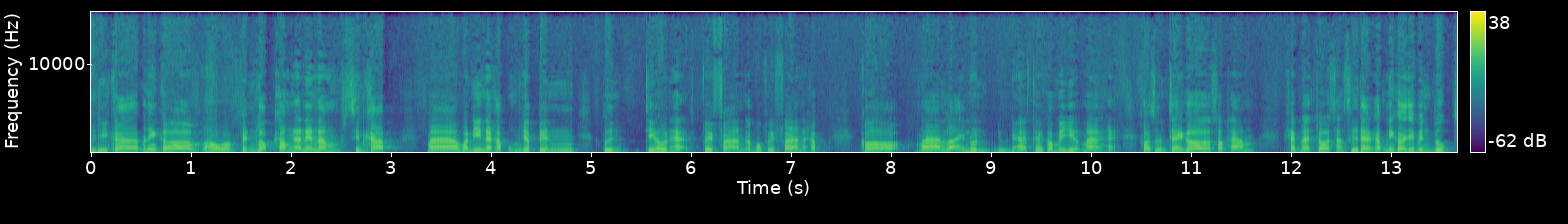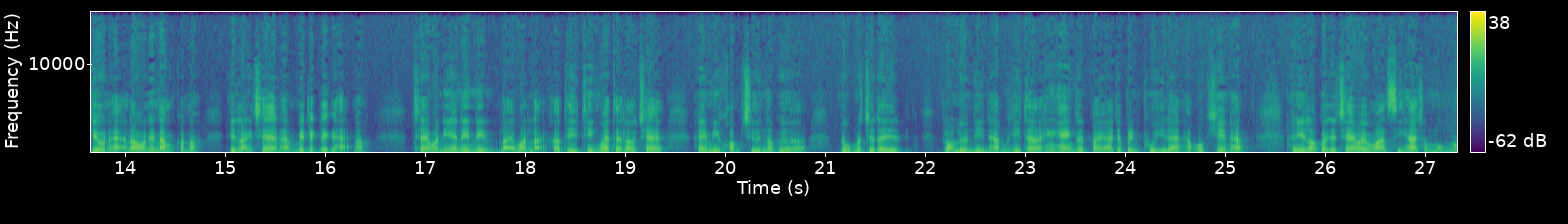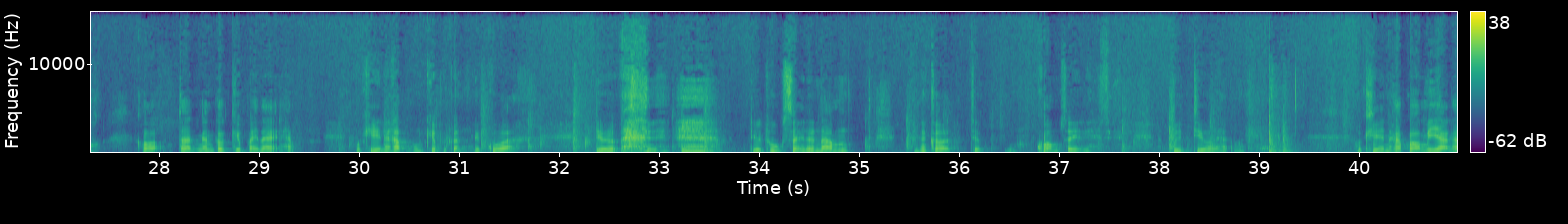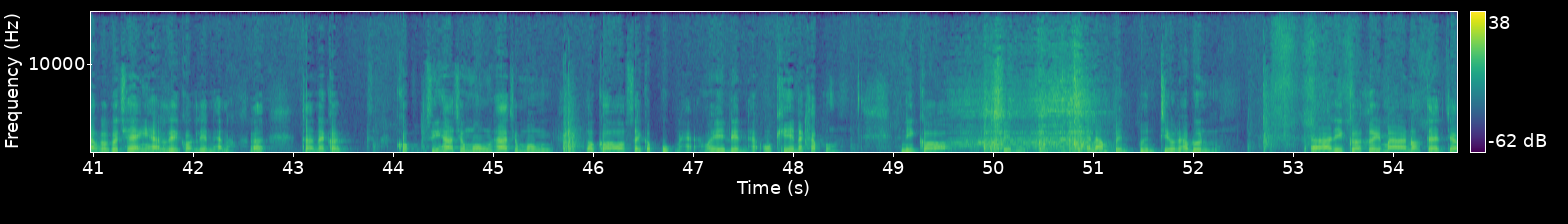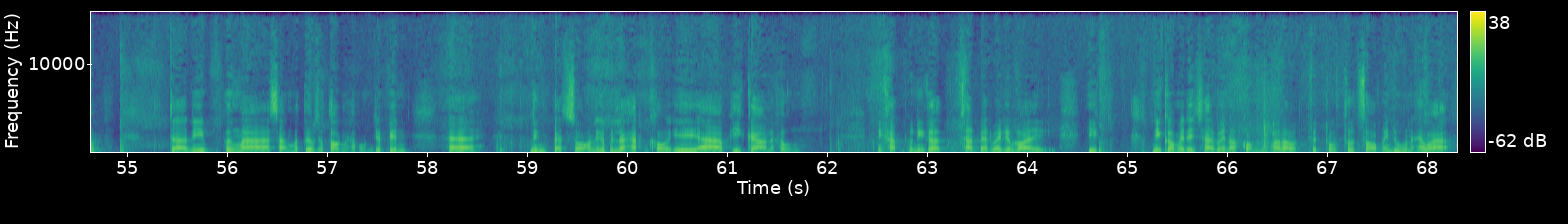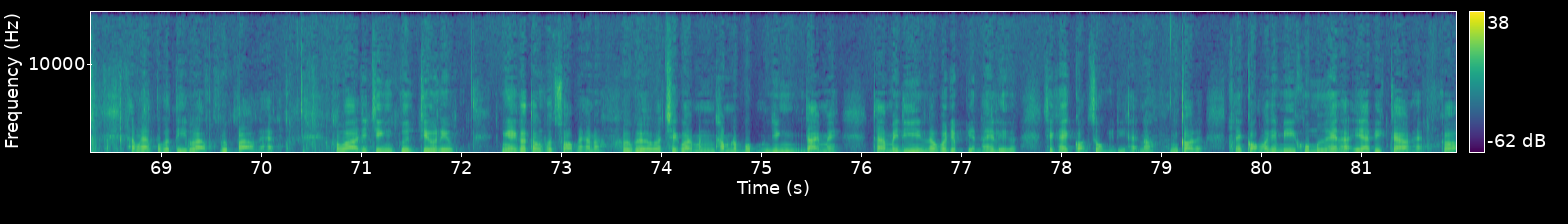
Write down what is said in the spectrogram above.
สวัสดีครับวันนี้ก็เป็นรอบค่ำนะแนะนำสินค้ามาวันนี้นะครับ ผมจะเป็นปืนเจลนะฮะไฟฟ้าระบบไฟฟ้านะครับ ก็มาหลายรุ่นอยู่นะฮะแต่ก็ไม่เยอะมากฮะก็สนใจก็สอบถามแคปหน้าจอสั่งซื้อได้ครับนี่ก็จะเป็นลูกเจลนะฮะเราแนะนำก่อนเนาะที่ล้างแช่นะฮะเม็ดเล็กๆนะฮะเนาะแช่วันนี้อันนี้นี่หลายวันละเขาที่ทิ้งไว้แต่เราแช่ให้มีความชื้นนะเผื่อลูกมันจะได้หล่อเลื่อนดีนะครับบางทีถ้าแห้งๆเกินไปอาจจะเป็นผุยได้นะครับโอเคนะครับ อันนี้เราก็จะแช่ไว้ประมาณ4ี่ห้าชั่วโมงเนาะก็ถ้างั้นก็เก็บไว้ได้ครับ โอเคนะครับ ผมเก็บไปก่อนไม่กลัว เดี๋ยว เดี๋ยวถูกใส่แล้วน้ำแล้วก็จะคว่ำใส่ปืนเจียวนะครับโอเคโอเคนะครับ ก็ไม่ยากครับเราก็แช่อย่างเงี้ยฮะเล่นก่อนเล่นนะฮะถ้านั้นก็ครบสี่ห้าชั่วโมงห้าชั่วโมงเราก็เอาใส่กระปุกนะฮะไว้เล่นฮะโอเคนะครับผม อันนี้ก็เป็นแนะนำเป็นปืนเจียวนะครับรุ่นอ่านี่ก็เคยมาแล้วเนาะแต่จะ แต่นี่เพิ่งมาสั่งมาเติมสต็อกนะครับผมจะเป็นอ่าหนึ่งแปดสองนี่ก็เป็นรหัสของเขา ARP9 นะครับผมนี่ครับทุกนี้ก็ชาร์จแบตไว้เรียบร้อยอีกนี่ก็ไม่ได้ชาร์จไว้นอกกล่องนะเพราะเราจะต้องทดสอบให้ดูนะฮะว่าทำงานปกติหรือเปล่าหรือเปล่านะฮะเพราะว่าจริงๆปืนเจลนี่ยังไงก็ต้องทดสอบนะครับเนาะเพื่อเผื่อว่าเช็คว่ามันทำระบบมันยิงได้ไหมถ้าไม่ดีเราก็จะเปลี่ยนให้หรือเช็คให้ก่อนส่งอยู่ดีฮะเนาะนี่ก็ในกล่องก็จะมีคู่มือให้นะ ARP9 นะฮะก็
